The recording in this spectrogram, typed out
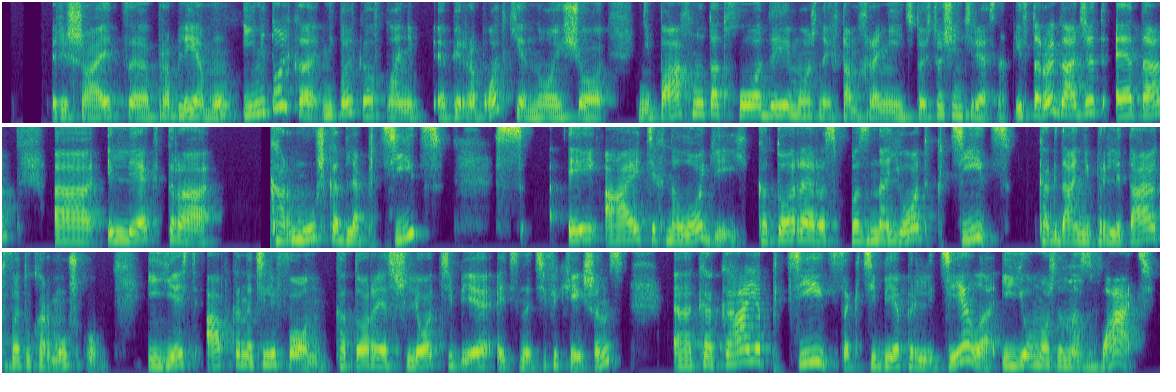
решает э, проблему. И не только, не только в плане э, переработки, но еще не пахнут отходы, можно их там хранить. То есть очень интересно. И второй гаджет — это э, электрокормушка для птиц с AI-технологией, которая распознает птиц, когда они прилетают в эту кормушку, и есть апка на телефон, которая шлет тебе эти notifications, Э, какая птица к тебе прилетела, ее можно назвать,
